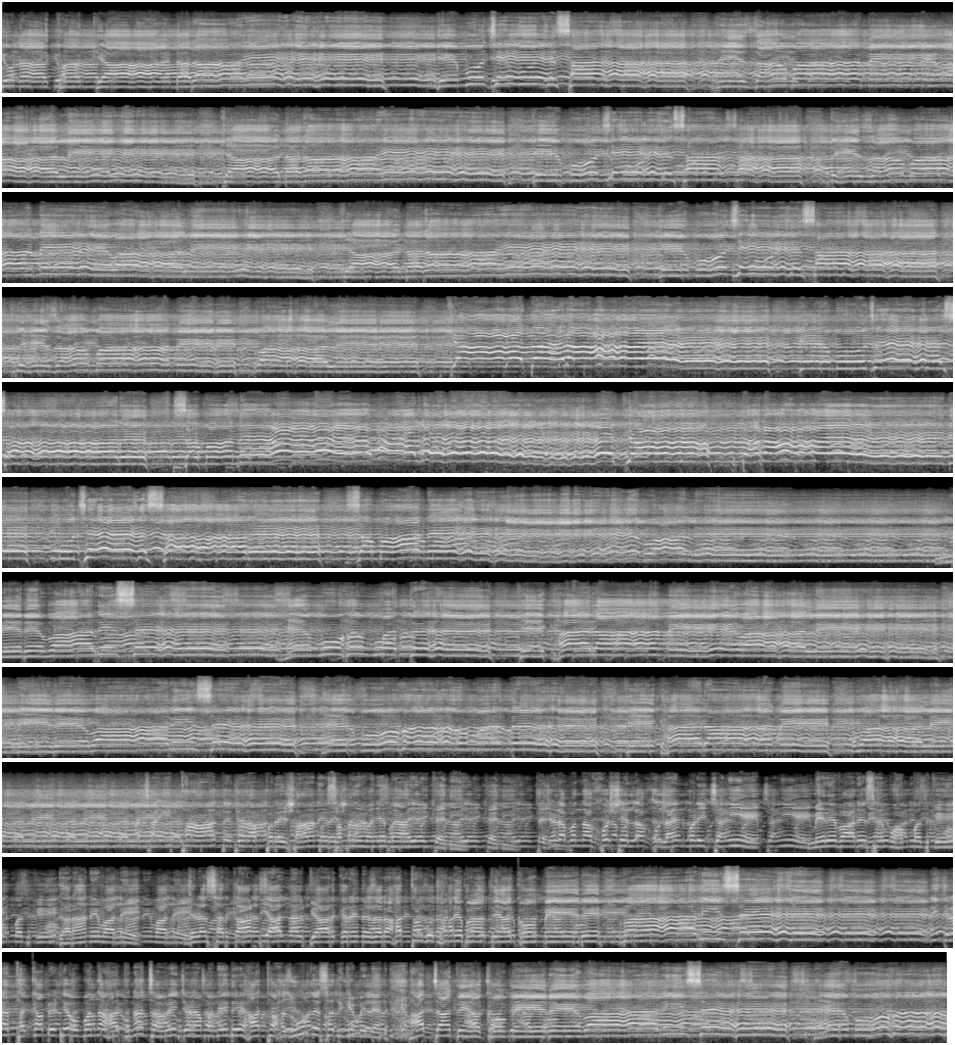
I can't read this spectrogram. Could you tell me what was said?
کیوں نہ کھا کیا ڈرائے گے مجھے سارے زمان پریشان ہے، سمجھ وجے میں آیا ہی کہنی تے جڑا بندہ خوش ہے، لائن بڑی چنگی ہے۔ میرے وارث ہیں محمد کے گھرانے والے، جڑا سرکار دی آل نال پیار کریں دے، ذرا ہتھاں کو جھنڈے بناتے آنکھوں میرے وارث نہیں، جڑا تھکا بیٹھے، وہ بندہ ہاتھ نہ چاہے جڑا منے دے ہاتھ حضور دے صدقے ملیں ہاتھ چاہتے آنکھوں میرے وارث ہے محمد۔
